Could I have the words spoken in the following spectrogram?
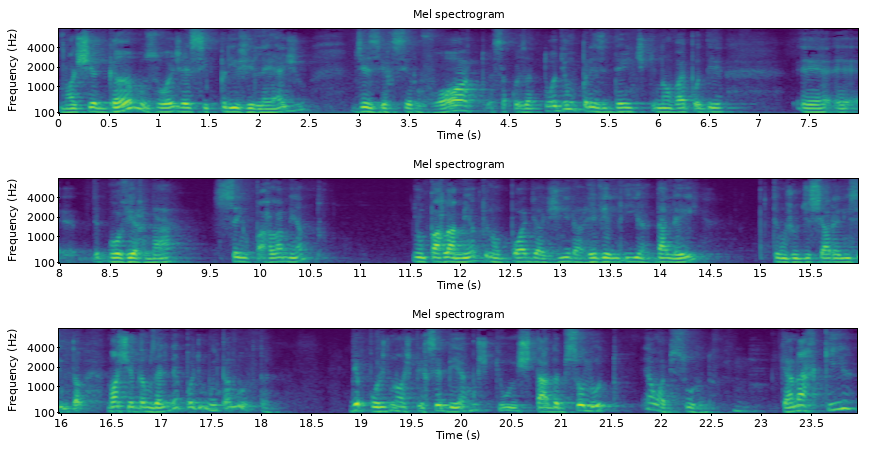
Nós chegamos hoje a esse privilégio de exercer o voto, essa coisa toda, e um presidente que não vai poder é, é, governar sem o parlamento, e um parlamento que não pode agir à revelia da lei, tem um judiciário ali em cima. Então, nós chegamos ali depois de muita luta. Depois de nós percebermos que o Estado absoluto é um absurdo, que a anarquia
